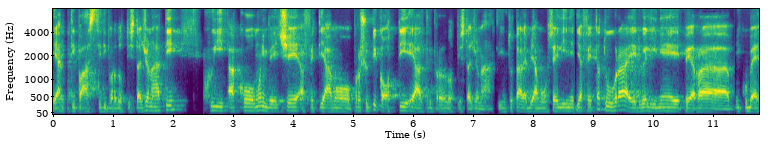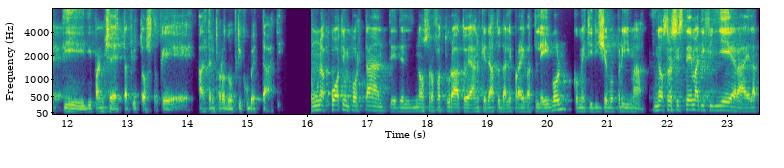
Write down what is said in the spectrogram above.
e antipasti di prodotti stagionati. Qui a Como invece affettiamo prosciutti cotti e altri prodotti stagionati. In totale abbiamo sei linee di affettatura e due linee per uh, i cubetti di pancetta piuttosto che altri prodotti cubettati. Una quota importante del nostro fatturato è anche dato dalle private label, come ti dicevo prima. Il nostro sistema di filiera e la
